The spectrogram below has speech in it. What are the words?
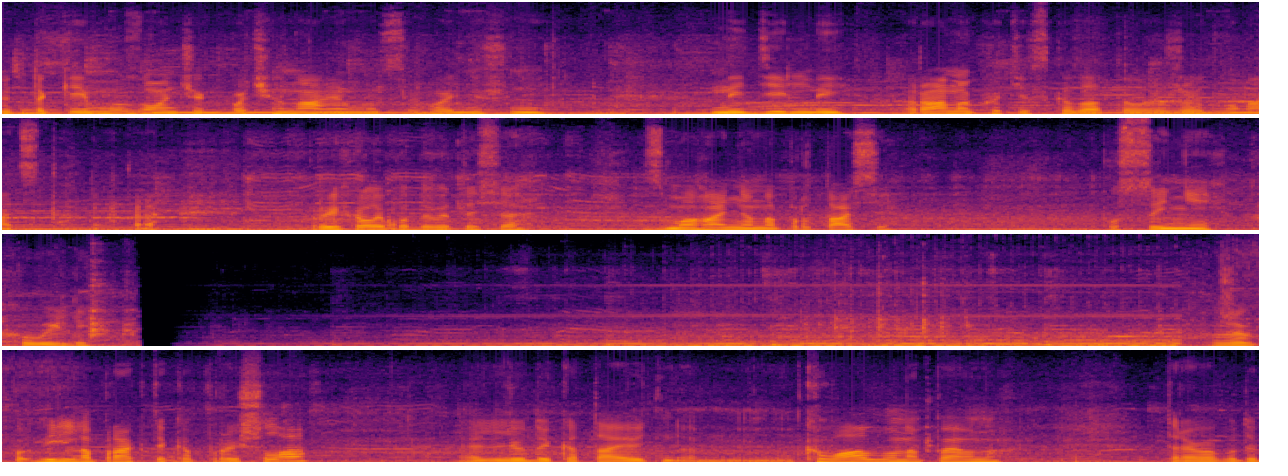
Під такий музончик починаємо сьогоднішній недільний ранок, хотів сказати, але вже 12. Приїхали подивитися змагання на протасі по синій хвилі. Вже вільна практика пройшла. Люди катають квалу, напевно. Треба буде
